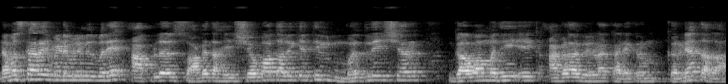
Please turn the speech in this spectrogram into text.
नमस्कार एमएडब्ल्यू न्यूजमध्ये आपलं स्वागत आहे. शेवगाव तालुक्यातील मधलेश्वर गावामध्ये एक आगळा वेगळा कार्यक्रम करण्यात आला.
